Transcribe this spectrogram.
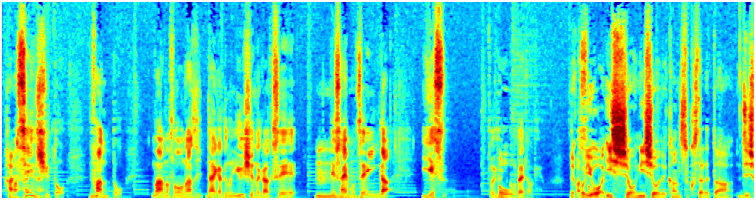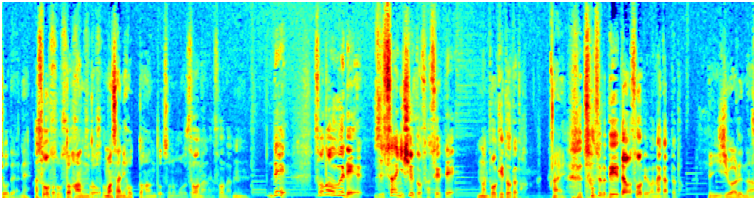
はいまあ、選手とファンと、まあ、あのその同じ大学の優秀な学生でさえも全員がイエスというふうに答えたわけよ。これ要は1章2章で観測された事象だよね。あそうそうそうホットハンド。まさにホットハンドそのものね。そうなのよ、そうなのよ。で、その上で実際にシュートさせて、まあ、うん。統計取ったと。はい。そうするとデータはそうではなかったと。意地悪な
